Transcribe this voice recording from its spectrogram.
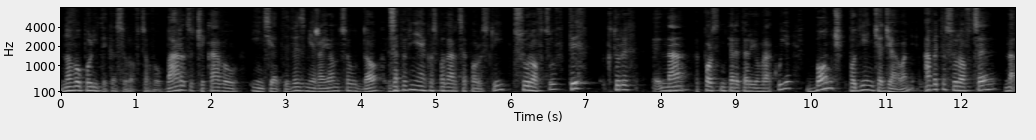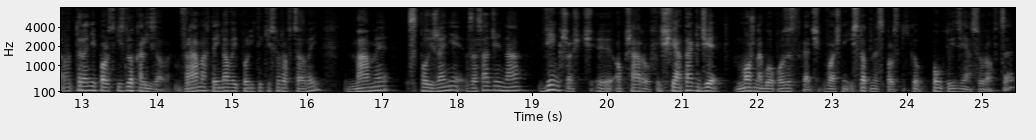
nową politykę surowcową, bardzo ciekawą inicjatywę zmierzającą do zapewnienia gospodarce polskiej surowców, tych, których na polskim terytorium brakuje, bądź podjęcia działań, aby te surowce na terenie Polski zlokalizować. W ramach tej nowej polityki surowcowej mamy spojrzenie w zasadzie na większość y, obszarów świata, gdzie można było pozyskać właśnie istotne z polskiego punktu widzenia surowce.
